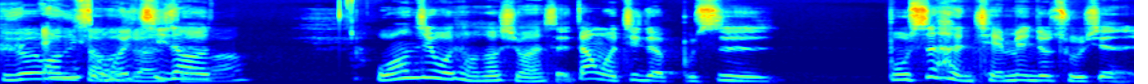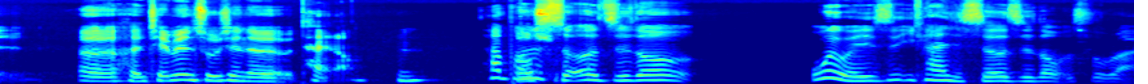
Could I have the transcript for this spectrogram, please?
你说你怎么会记到？我忘记我小时候喜欢谁，但我记得不是不是很前面就出现的人，呃，很前面出现的太郎。嗯，他不是十二只都，我以为是一开始十二只都有出来，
